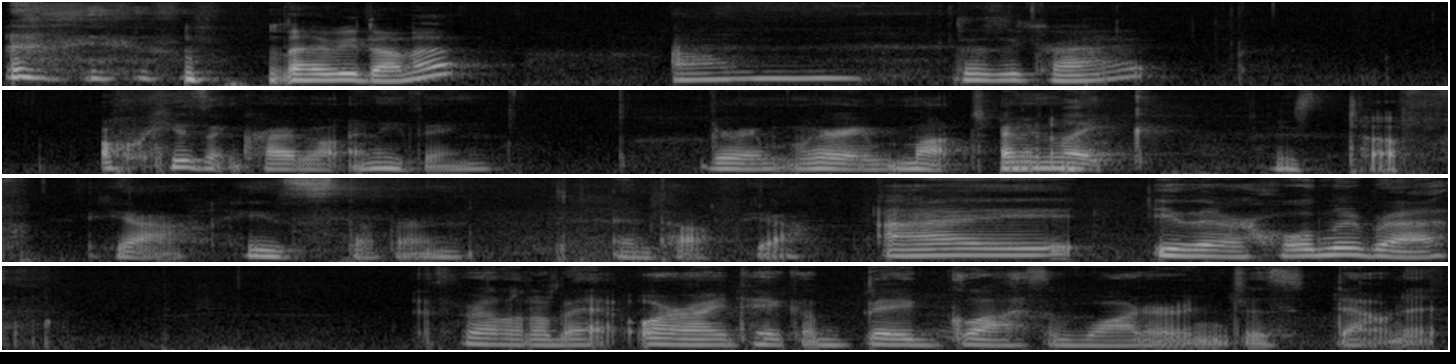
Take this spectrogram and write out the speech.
have you done it? Um. Does he cry? Oh, he doesn't cry about anything. Very, very much. I mean, like, He's tough. yeah, he's stubborn and tough. Yeah. I either hold my breath for a little bit, or I take a big glass of water and just down it.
